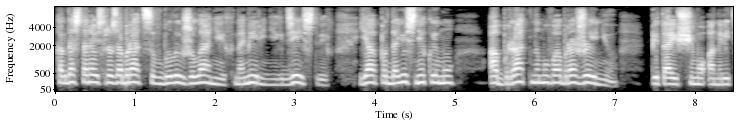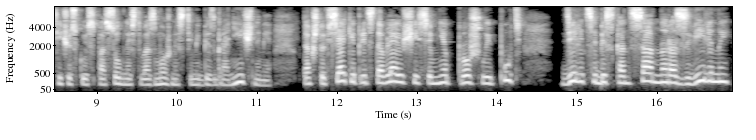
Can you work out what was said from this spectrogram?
Когда стараюсь разобраться в былых желаниях, намерениях, действиях, я поддаюсь некоему обратному воображению, питающему аналитическую способность возможностями безграничными, так что всякий представляющийся мне прошлый путь делится без конца на развилины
